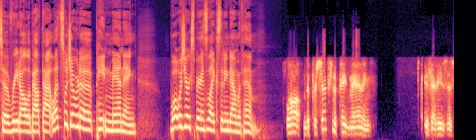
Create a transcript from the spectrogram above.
to read all about that. Let's switch over to Peyton Manning. What was your experience like sitting down with him? Well, the perception of Peyton Manning is that he's this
